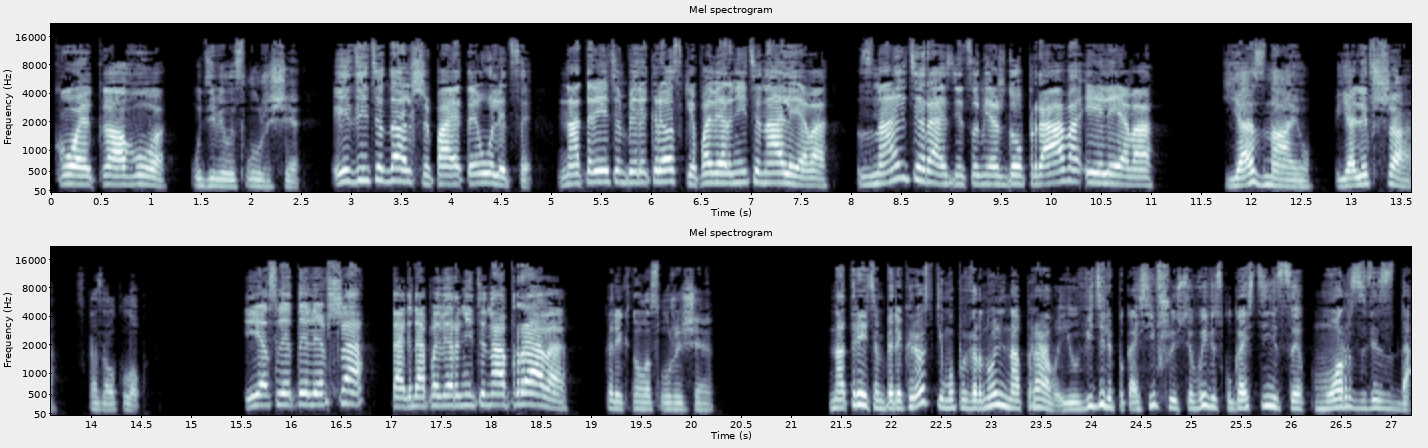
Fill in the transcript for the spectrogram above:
кое-кого!» — удивилась служащая. «Идите дальше по этой улице. На третьем перекрестке поверните налево. Знаете разницу между право и лево?» «Я знаю. Я левша», — сказал Клоп. «Если ты левша, тогда поверните направо!» — крикнула служащая. На третьем перекрестке мы повернули направо и увидели покосившуюся вывеску гостиницы «Морзвезда».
